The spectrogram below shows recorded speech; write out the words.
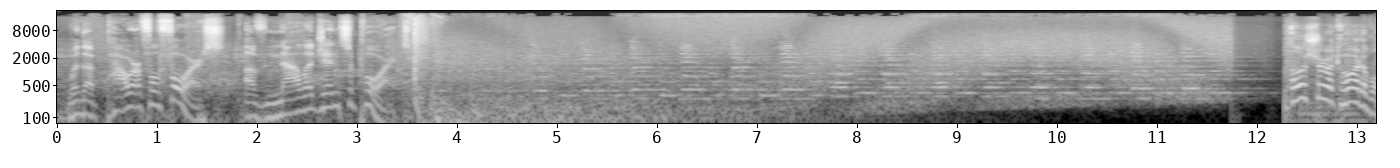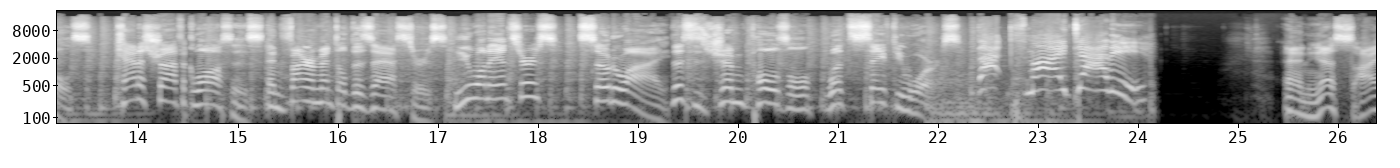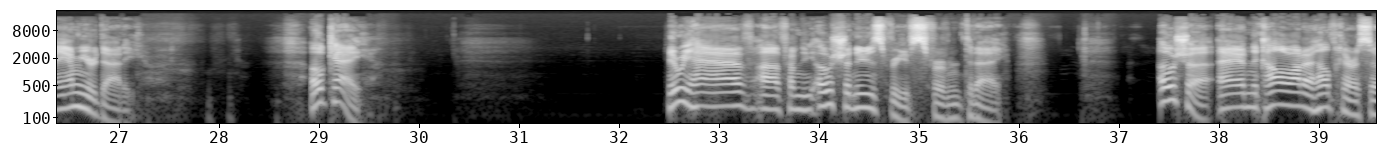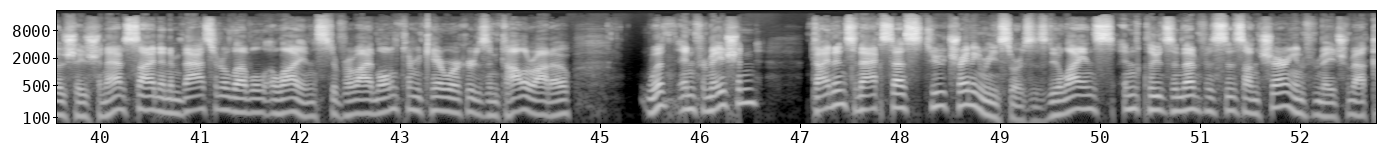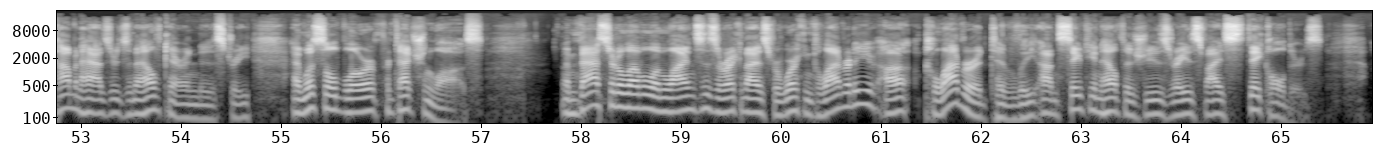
with a powerful force of knowledge and support. OSHA recordables, catastrophic losses, environmental disasters. You want answers? So do I. This is Jim Poesl with Safety Wars. That's my daddy. And yes, I am your daddy. Okay. Here we have uh, from the OSHA news briefs from today. OSHA and the Colorado Healthcare Association have signed an ambassador level alliance to provide long term care workers in Colorado with information, guidance, and access to training resources. The alliance includes an emphasis on sharing information about common hazards in the healthcare industry and whistleblower protection laws. Ambassador level alliances are recognized for working collaboratively, uh, collaboratively on safety and health issues raised by stakeholders.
